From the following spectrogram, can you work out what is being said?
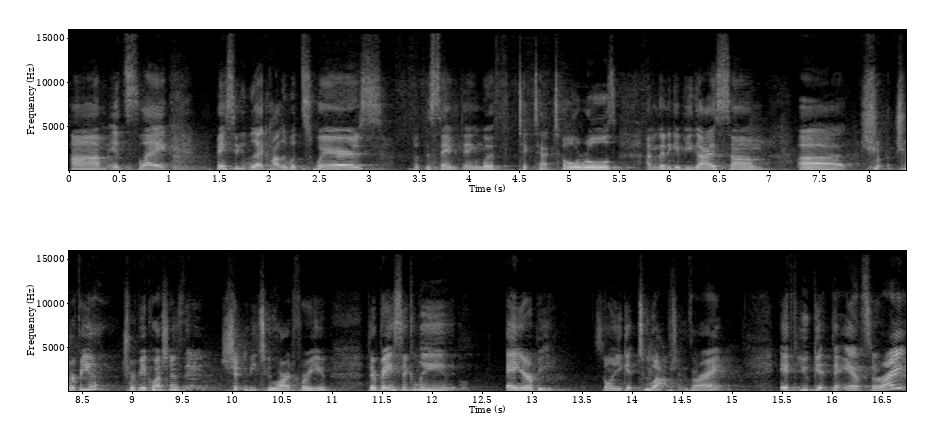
Um, it's like basically like Hollywood Squares, but the same thing with tic tac toe rules. I'm gonna give you guys some uh, tr- trivia, trivia questions. They shouldn't be too hard for you. They're basically A or B. So you get two options. All right. If you get the answer right,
